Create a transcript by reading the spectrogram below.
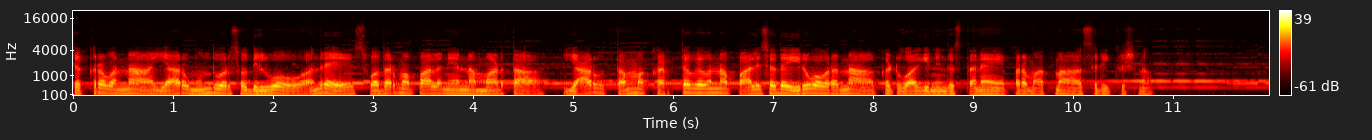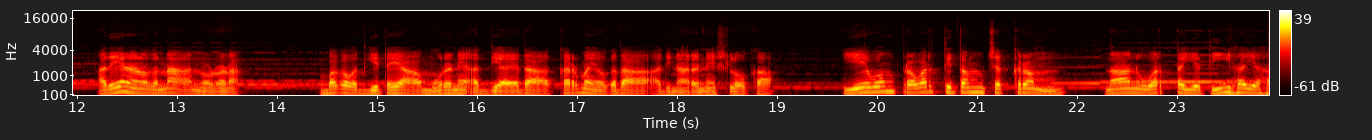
ಚಕ್ರವನ್ನು ಯಾರು ಮುಂದುವರಿಸೋದಿಲ್ವೋ, ಅಂದರೆ ಸ್ವಧರ್ಮ ಪಾಲನೆಯನ್ನು ಮಾಡ್ತಾ ಯಾರು ತಮ್ಮ ಕರ್ತವ್ಯವನ್ನು ಪಾಲಿಸದೇ ಇರುವವರನ್ನು ಕಟುವಾಗಿ ನಿಂದಿಸ್ತಾನೆ ಪರಮಾತ್ಮ ಶ್ರೀಕೃಷ್ಣ. ಅದೇನನ್ನೋದನ್ನು ನೋಡೋಣ. ಭಗವದ್ಗೀತೆಯ ಮೂರನೇ ಅಧ್ಯಾಯದ ಕರ್ಮಯೋಗದ ಹದಿನಾರನೇ ಶ್ಲೋಕ. ಏವಂ ಪ್ರವರ್ತಿತಂ ಚಕ್ರಂ, ನಾನು ವರ್ತಯತೀಹ ಯಹ,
